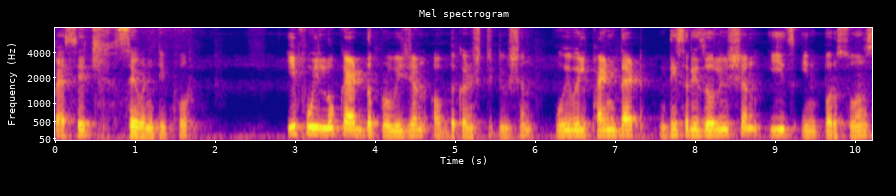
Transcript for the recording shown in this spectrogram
passage 74 if we look at the provision of the constitution we will find that this resolution is in pursuance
